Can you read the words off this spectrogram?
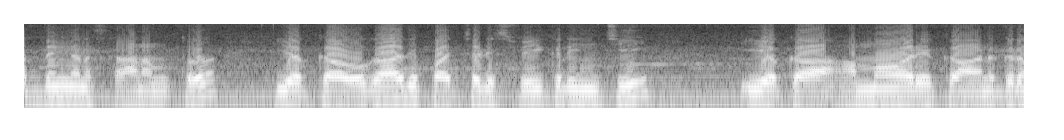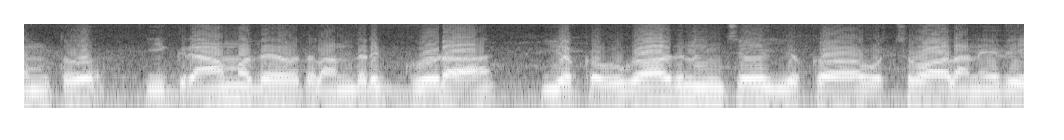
అభ్యంగన స్నానంతో ఈ యొక్క ఉగాది పచ్చడి స్వీకరించి ఈ యొక్క అమ్మవారి యొక్క అనుగ్రహంతో ఈ గ్రామ దేవతలందరికీ కూడా ఈ యొక్క ఉగాది నుంచే ఈ యొక్క ఉత్సవాలు అనేది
